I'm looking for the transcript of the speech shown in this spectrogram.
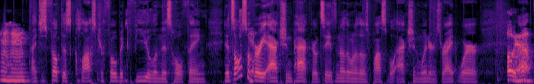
Mm-hmm. I just felt this claustrophobic feel in this whole thing, and it's also very action packed. I would say it's another one of those possible action winners, right? Where Oh yeah. uh,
